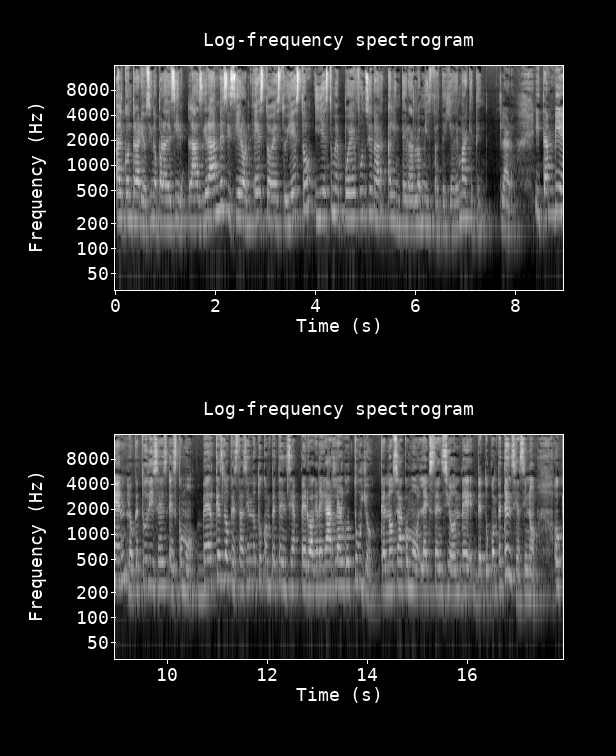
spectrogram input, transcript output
al contrario, sino para decir, las grandes hicieron esto, esto y esto, y esto me puede funcionar al integrarlo a mi estrategia de marketing. Claro. Y también lo que tú dices es como ver qué es lo que está haciendo tu competencia, pero agregarle algo tuyo, que no sea como la extensión de, de, tu competencia, sino, ok,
